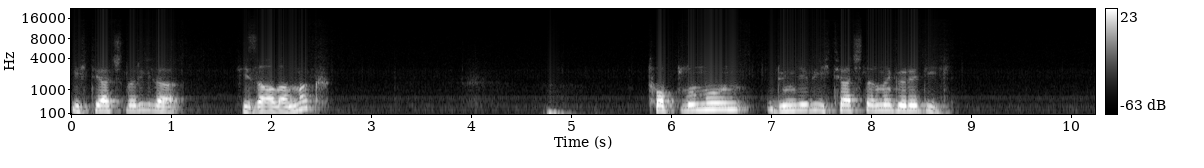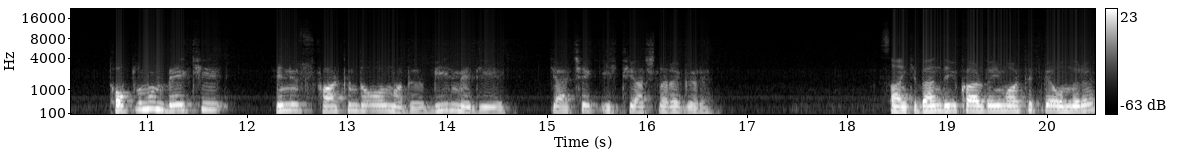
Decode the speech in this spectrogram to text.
ihtiyaçlarıyla hizalanmak toplumun dünyevi ihtiyaçlarına göre değil. Toplumun belki henüz farkında olmadığı, bilmediği gerçek ihtiyaçlara göre. Sanki ben de yukarıdayım artık ve onları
